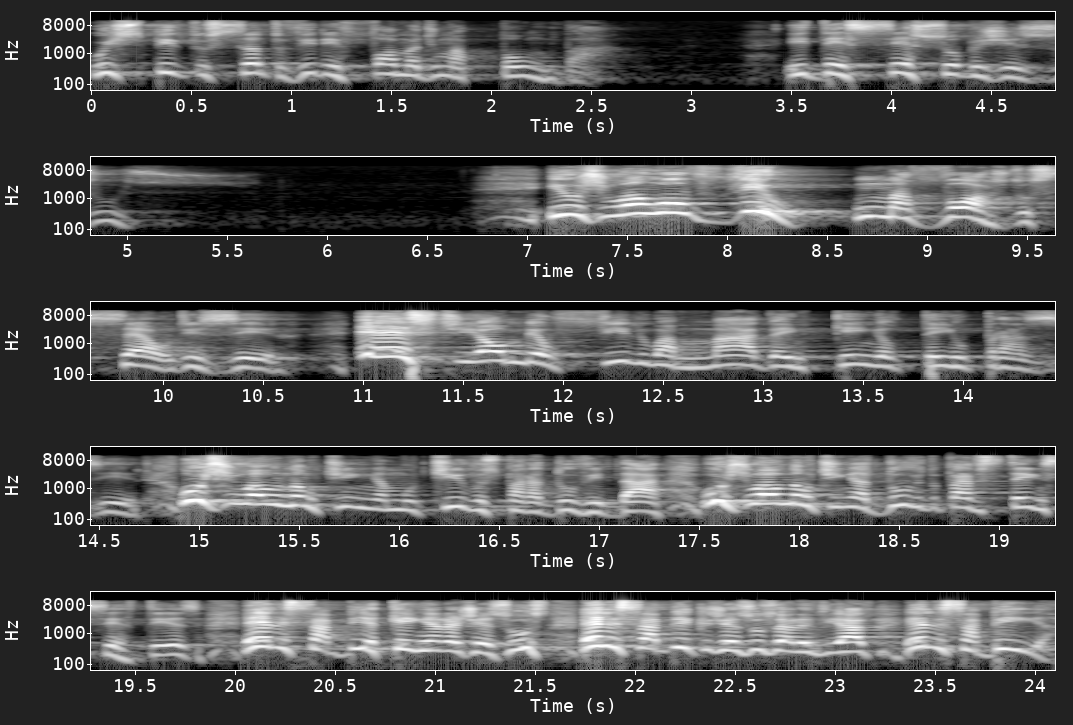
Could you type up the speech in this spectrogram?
o Espírito Santo vir em forma de uma pomba e descer sobre Jesus. E o João ouviu uma voz do céu dizer: Este é o meu filho amado em quem eu tenho prazer. O João não tinha motivos para duvidar, o João não tinha dúvida para ter incerteza. Ele sabia quem era Jesus, ele sabia que Jesus era enviado, ele sabia.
